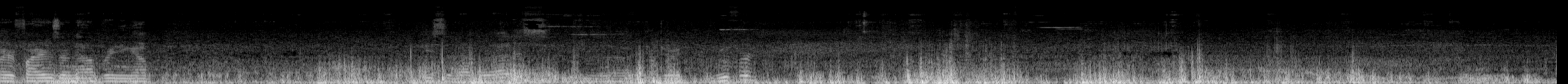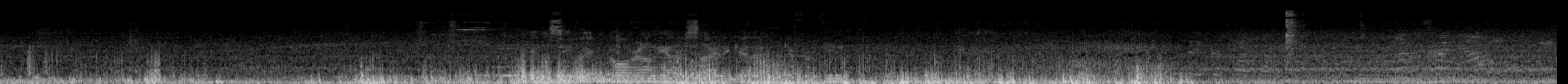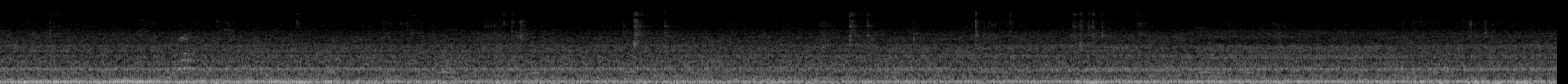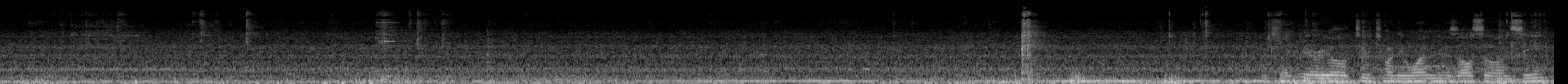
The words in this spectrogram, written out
Firefighters are now bringing up a piece of apparatus uh, for the roofer. I'm gonna see if I can go around the other side and get a different view. Aerial 221 is also on scene.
